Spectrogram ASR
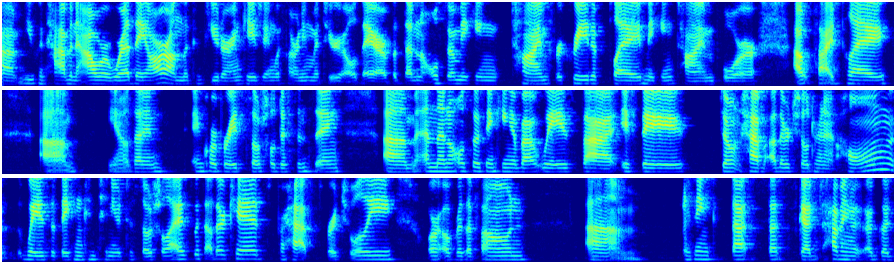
Um, you can have an hour where they are on the computer engaging with learning material there, but then also making time for creative play, making time for outside play, um, you know, that in, incorporates social distancing. Um, and then also thinking about ways that if they don't have other children at home, ways that they can continue to socialize with other kids, perhaps virtually or over the phone. Um, I think that that's good. Having a, a, good,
